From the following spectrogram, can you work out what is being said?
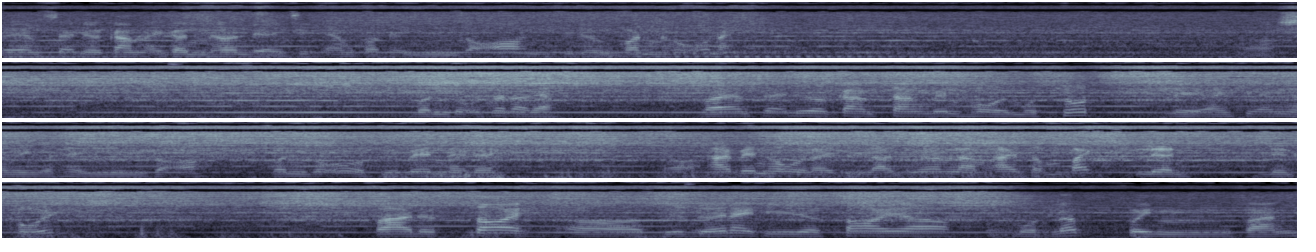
Đây em sẽ đưa cam lại gần hơn để anh chị em có thể nhìn rõ những cái đường vân gỗ này. Đó. vân gỗ rất là đẹp. Và em sẽ đưa cam sang bên hồi một chút để anh chị em nhà mình có thể nhìn rõ vân gỗ ở phía bên này đây. Đó, hai bên hồ này thì là chúng em làm hai tấm vách liền liền khối và được soi ở phía dưới này thì được soi ờ, một lớp huỳnh ván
